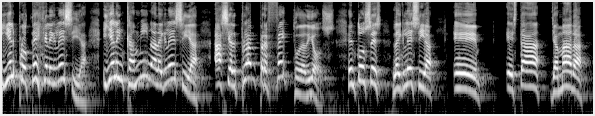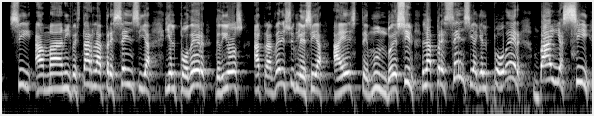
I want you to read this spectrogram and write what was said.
Y Él protege la iglesia. Y Él encamina a la iglesia hacia el plan perfecto de Dios. Entonces la iglesia eh, está llamada sí, a manifestar la presencia y el poder de Dios a través de su iglesia a este mundo. Es decir, la presencia y el poder vaya así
